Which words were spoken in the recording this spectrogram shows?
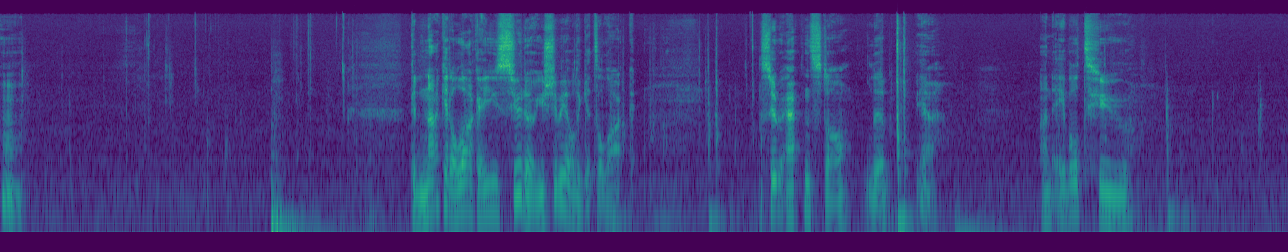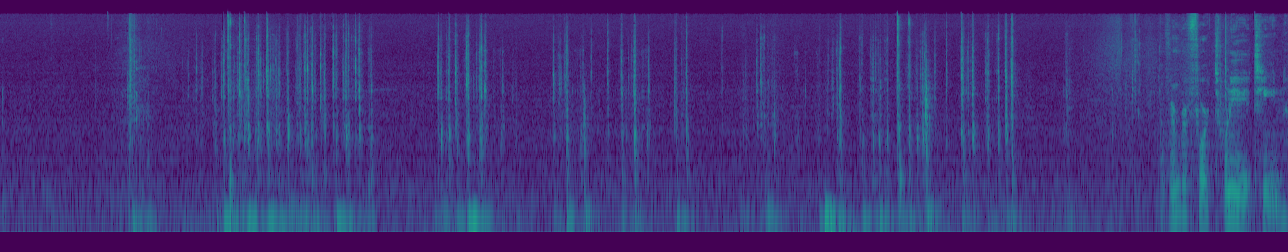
Hmm. Could not get a lock. I use sudo. You should be able to get the lock. sudo apt install lib. Yeah. Unable to 4th, 2018.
